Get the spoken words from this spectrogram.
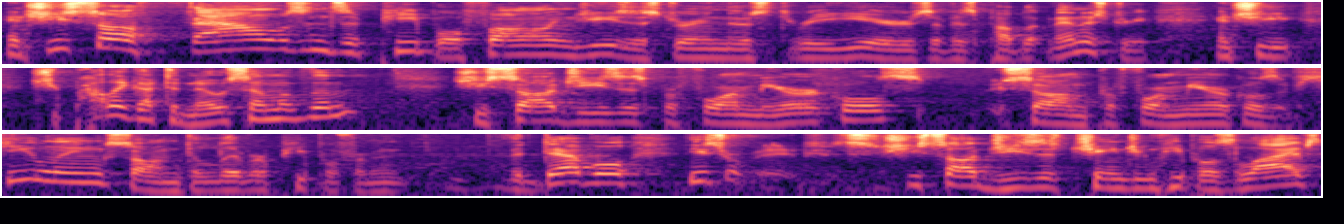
And she saw thousands of people following Jesus during those three years of his public ministry. And she, she probably got to know some of them. She saw Jesus perform miracles, saw him perform miracles of healing, saw him deliver people from the devil. These were, she saw Jesus changing people's lives.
